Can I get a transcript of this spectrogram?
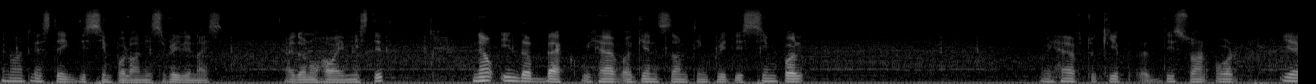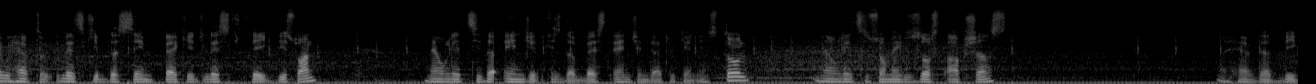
You know what? Let's take this simple one. It's really nice. I don't know how I missed it now in the back we have again something pretty simple. We have to keep uh, this one or yeah we have to let's keep the same package. Let's take this one. Now let's see the engine is the best engine that we can install. Now let's see some exhaust options. I have that big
